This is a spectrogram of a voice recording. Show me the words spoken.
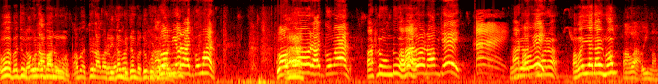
હોય બધું નવું લાવવાનું. ગોઠવવાનું. બધું લાવવાનું રીધમ રીધમ બધું ગોઠવવાનું. રોમિયો રાજકુમાર. રોમિયો રાજકુમાર. આટલું ઊંડું હવે. મારું નામ છે. હવે. યાદ આવ્યું નામ? આવો આવી નામ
